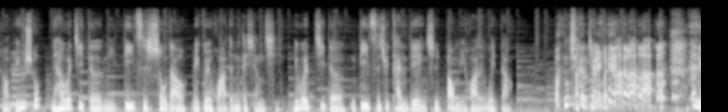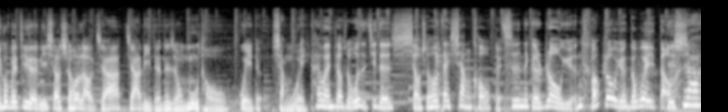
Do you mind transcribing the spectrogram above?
好，比如说你还会记得你第一次收到玫瑰花的那个香气，你会记得你第一次去看电影吃爆米花的味道。完全没不有。那你会不会记得你小时候老家家里的那种木头柜的香味？开玩笑说，我只记得小时候在巷口对吃那个肉圆，哦 肉圆的味道也。是啊，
